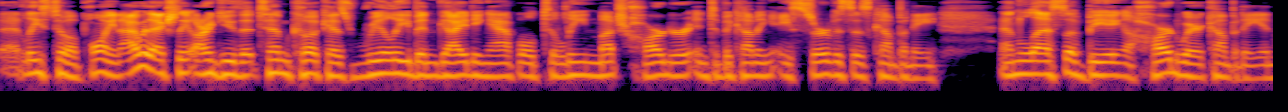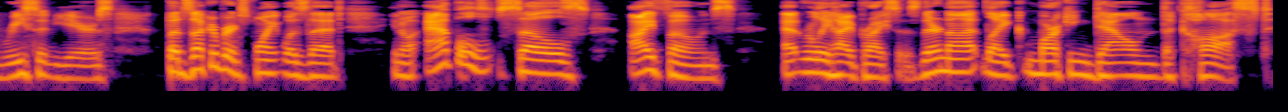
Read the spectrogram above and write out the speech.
at least to a point. I would actually argue that Tim Cook has really been guiding Apple to lean much harder into becoming a services company and less of being a hardware company in recent years. But Zuckerberg's point was that, you know, Apple sells iPhones at really high prices. They're not like marking down the cost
